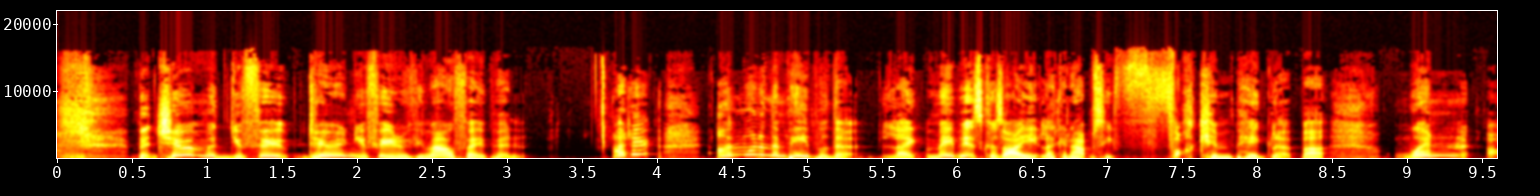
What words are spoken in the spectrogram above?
but chewing with your food, doing your food with your mouth open, I don't. I'm one of them people that like maybe it's because I eat like an absolute fucking piglet, but when uh,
